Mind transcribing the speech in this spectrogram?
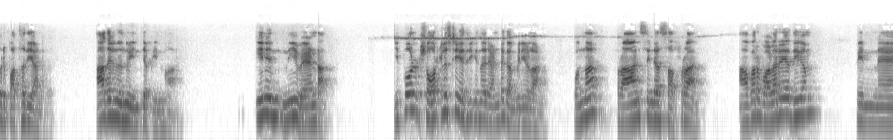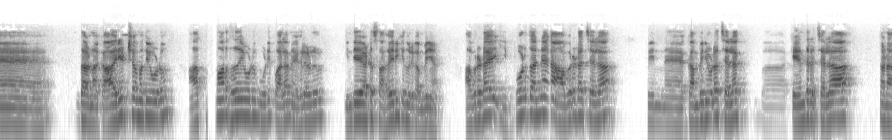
ഒരു പദ്ധതിയാണത്. അതിൽ നിന്നും ഇന്ത്യ പിന്മാറി. ഇനി നീ വേണ്ട. ഇപ്പോൾ ഷോർട്ട് ലിസ്റ്റ് ചെയ്തിരിക്കുന്ന രണ്ട് കമ്പനികളാണ്. ഒന്ന് ഫ്രാൻസിന്റെ സഫ്രാൻ. അവർ വളരെയധികം പിന്നെ എന്താണ് കാര്യക്ഷമതയോടും ആത്മാർത്ഥതയോടും കൂടി പല മേഖലകളിൽ ഇന്ത്യയായിട്ട് സഹകരിക്കുന്ന ഒരു കമ്പനിയാണ്. അവരുടെ ഇപ്പോൾ തന്നെ അവരുടെ ചില പിന്നെ കമ്പനിയുടെ ചില കേന്ദ്ര ചില എന്താണ്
